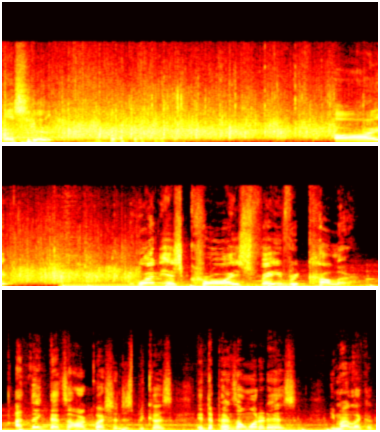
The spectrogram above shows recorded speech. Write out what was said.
That's it. All right. What is Kroy's favorite color? I think that's a hard question just because it depends on what it is. You might like a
